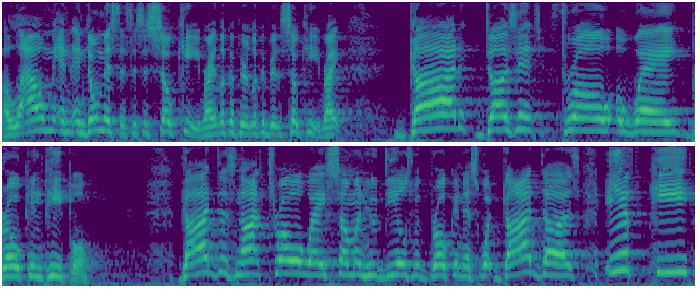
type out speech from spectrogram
Allow me, and, and don't miss this, this is so key, right? Look up here, look up here, this is so key, right? God doesn't throw away broken people. God does not throw away someone who deals with brokenness. What God does, if he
